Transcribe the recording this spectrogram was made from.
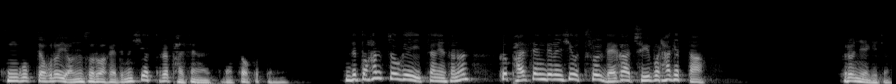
궁극적으로 연소로 하게 되면 CO2를 발생할 수밖에 없기 때문에. 근데 또 한쪽의 입장에서는 그 발생되는 CO2를 내가 주입을 하겠다. 그런 얘기죠.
